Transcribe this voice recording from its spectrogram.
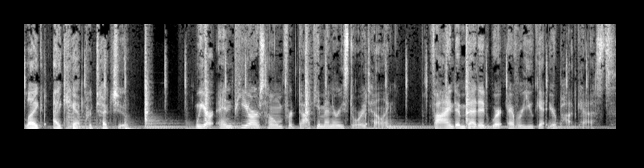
Like, I can't protect you. We are NPR's home for documentary storytelling. Find Embedded wherever you get your podcasts.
